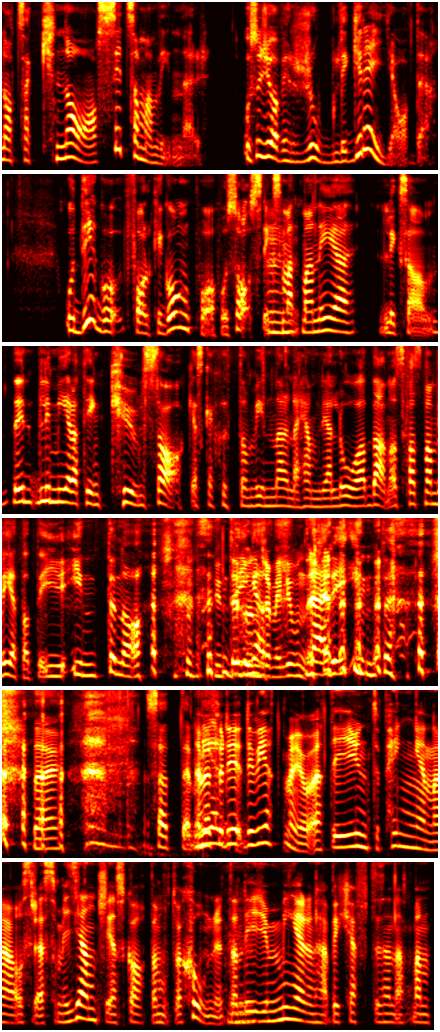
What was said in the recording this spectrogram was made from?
något så knasigt som man vinner. Och så gör vi en rolig grej av det. Och det går folk igång på hos oss. Liksom mm. att man är Liksom, det blir mer att det är en kul sak. Jag ska 17 vinna den där hemliga lådan. Alltså, fast man vet att det är ju inte något... inte hundra miljoner. Nej, det är inte. nej. Så att, nej, mer... för det, det, vet man ju att det är ju inte pengarna och sådär som egentligen skapar motivation. Utan mm. det är ju mer den här bekräftelsen att man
